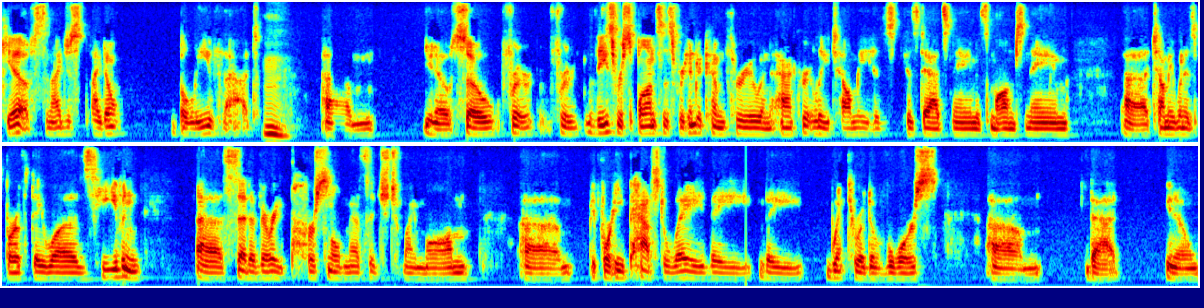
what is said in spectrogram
gifts, and I just I don't believe that. Mm. Um, you know, so for for these responses, for him to come through and accurately tell me his his dad's name, his mom's name, uh, tell me when his birthday was. He even uh, said a very personal message to my mom um, before he passed away. They they went through a divorce um, that you know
